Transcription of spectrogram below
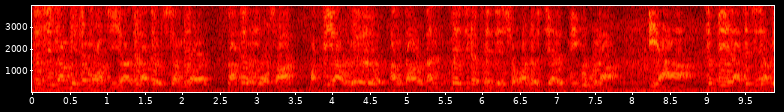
这新产品这麻糍啊，这内底有香料的，内底有抹茶，啊边啊有迄个红豆。咱买这个甜点上烦恼食的甜不不啦？呀，这卖啦，这真正卖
